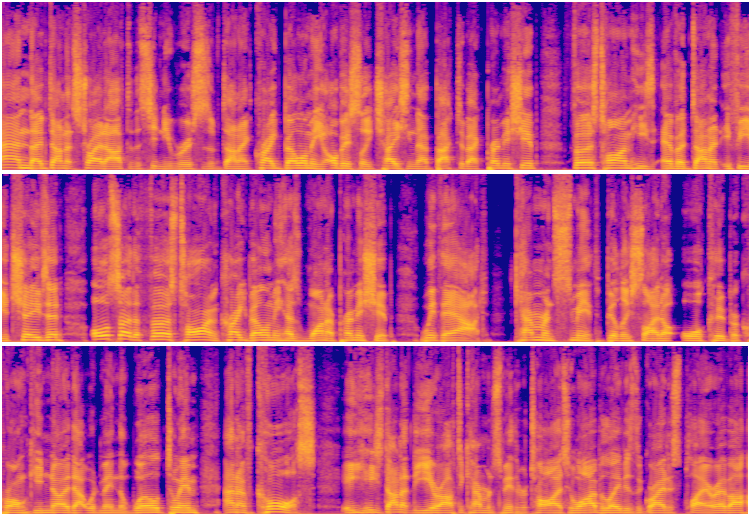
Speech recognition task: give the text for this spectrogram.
And they've done it straight after the Sydney Roosters have done it. Craig Bellamy obviously chasing that back to back premiership. First time he's ever done it if he achieves it. Also, the first time Craig Bellamy has won a premiership without Cameron Smith, Billy Slater, or Cooper Cronk. You know that would mean the world to him. And of course, he, he's done it the year after Cameron Smith retires, who I believe is the greatest player ever.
